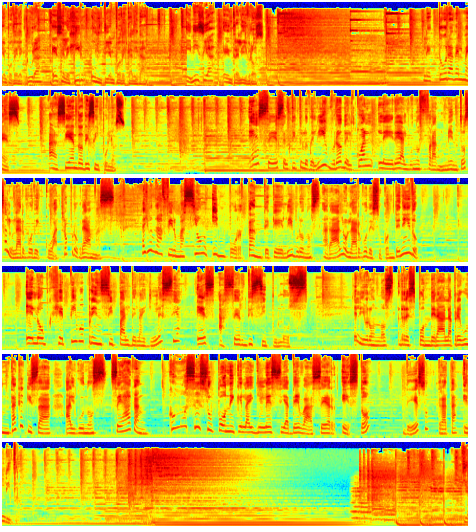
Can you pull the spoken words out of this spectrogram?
tiempo de lectura es elegir un tiempo de calidad. Inicia entre libros. Lectura del mes. Haciendo discípulos. Ese es el título del libro del cual leeré algunos fragmentos a lo largo de cuatro programas. Hay una afirmación importante que el libro nos hará a lo largo de su contenido. El objetivo principal de la iglesia es hacer discípulos. El libro nos responderá a la pregunta que quizá algunos se hagan. ¿Cómo se supone que la iglesia deba hacer esto? De eso trata el libro.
